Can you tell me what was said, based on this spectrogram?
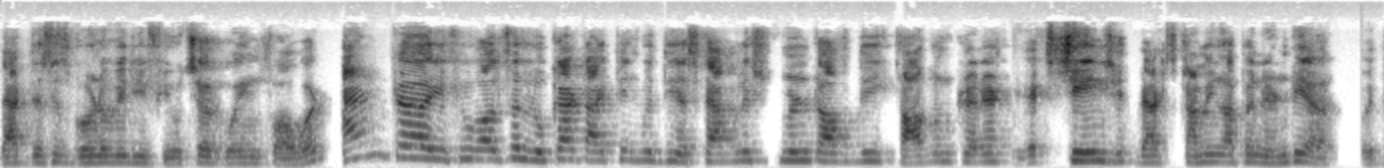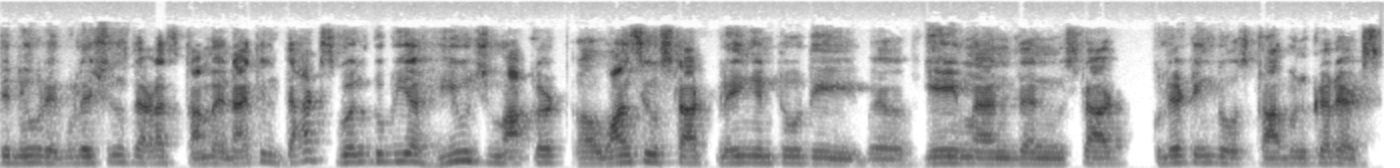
that this is going to be the future going forward. And uh, if you also look at, I think with the establishment of the carbon credit exchange that's coming up in India with the new regulations that has come in, I think that's going to be a huge market uh, once once you start playing into the uh, game and then start collecting those carbon credits,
